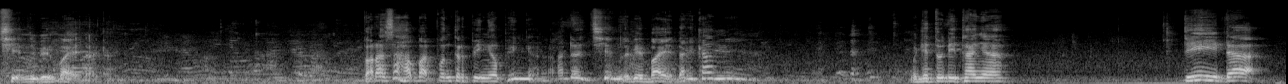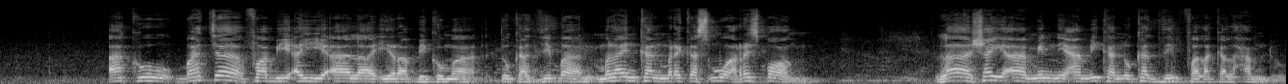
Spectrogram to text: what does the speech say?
Jin lebih baik dari kamu. Para sahabat pun terpinga-pinga. Ada jin lebih baik dari kami. Begitu ditanya, tidak aku baca fabi ayyi ala rabbikuma tukadziban melainkan mereka semua respon la syai'a min ni'amika nukadzib falakal hamdu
